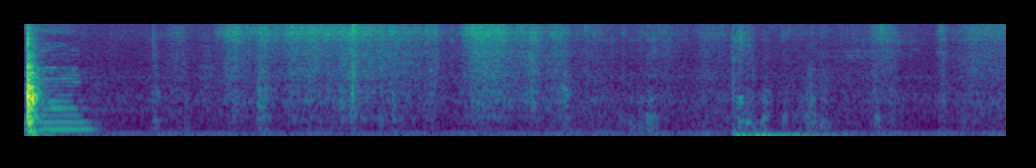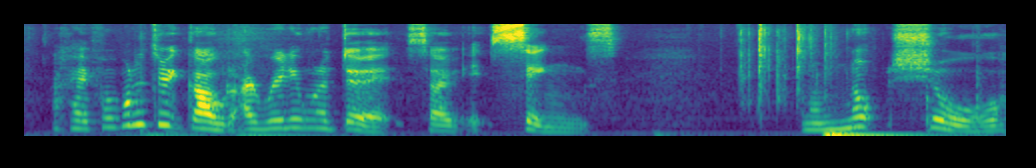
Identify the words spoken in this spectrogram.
man. Okay, if I want to do it gold, I really want to do it so it sings. And I'm not sure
